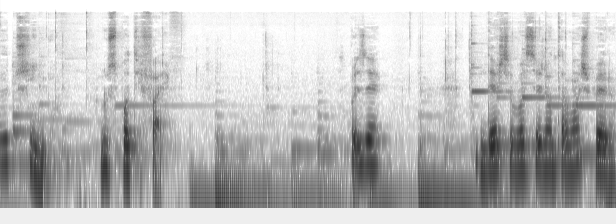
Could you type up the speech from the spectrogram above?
Eu Betinho no Spotify. Pois é, desta vocês não estavam à espera.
